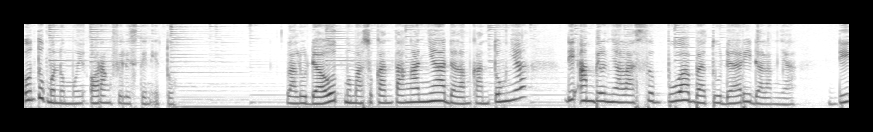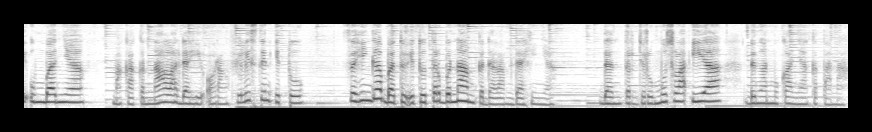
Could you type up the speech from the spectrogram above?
untuk menemui orang Filistin itu. Lalu Daud memasukkan tangannya dalam kantungnya, diambilnyalah sebuah batu dari dalamnya, diumbannya, maka kenalah dahi orang Filistin itu, sehingga batu itu terbenam ke dalam dahinya, dan terjerumuslah ia dengan mukanya ke tanah.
